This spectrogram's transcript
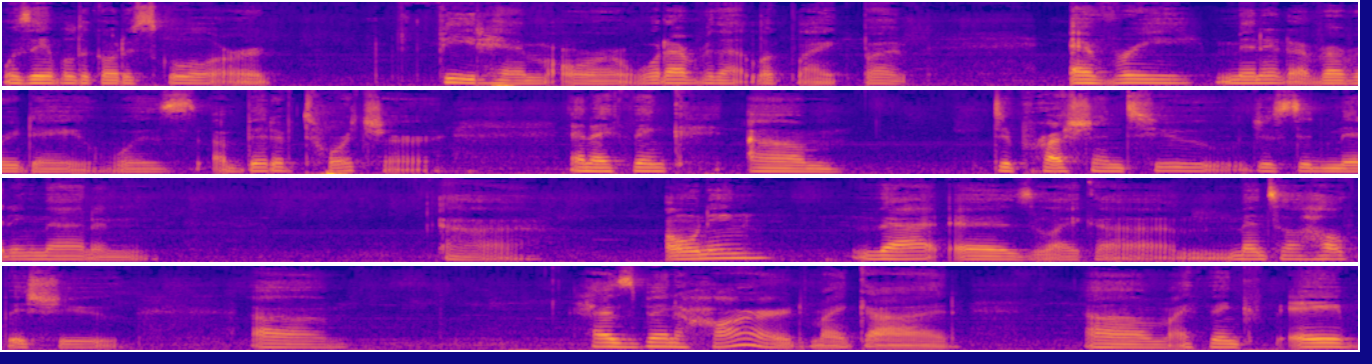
was able to go to school or feed him or whatever that looked like. But every minute of every day was a bit of torture. And I think um, depression too, just admitting that and uh, owning that as like a mental health issue um, has been hard. My God. Um, I think a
